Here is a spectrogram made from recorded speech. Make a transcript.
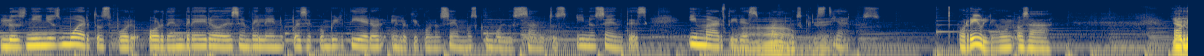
los niños muertos por orden de Herodes en Belén pues se convirtieron en lo que conocemos como los santos inocentes y mártires Ah, para los cristianos. Horrible, un- o sea, ¿Y a los-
